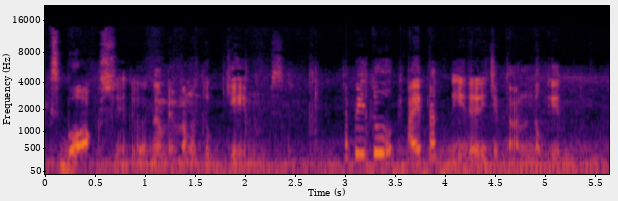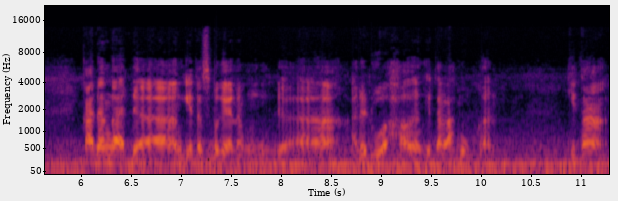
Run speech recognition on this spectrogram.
Xbox itu itu memang untuk games. Tapi itu iPad tidak diciptakan untuk itu. Kadang-kadang kita sebagai anak muda ada dua hal yang kita lakukan. Kita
